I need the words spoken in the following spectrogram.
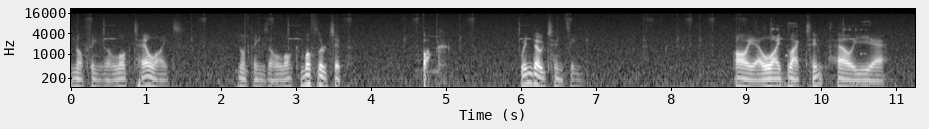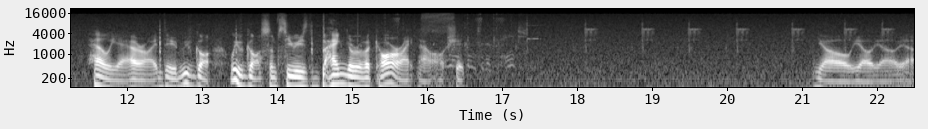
Nothing's unlocked. Tail lights. Nothing's unlocked. Muffler tip. Fuck. Window tinting. Oh yeah, light black tint. Hell yeah. Hell yeah, alright, dude, we've got we've got some serious banger of a car right now. Oh shit. Yo, yo, yo, yo.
